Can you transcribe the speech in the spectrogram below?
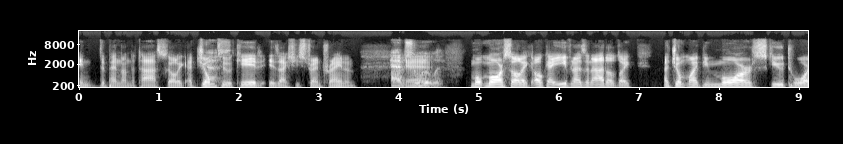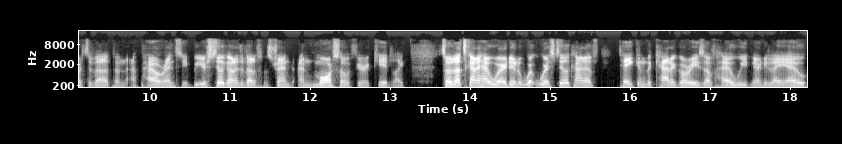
in depending on the task. So like a jump yes. to a kid is actually strength training. Absolutely. Uh, more so like okay even as an adult like a jump might be more skewed towards developing a power entity, but you're still going to develop some strength, and more so if you're a kid. Like, so that's kind of how we're doing it. We're, we're still kind of taking the categories of how we nearly lay out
